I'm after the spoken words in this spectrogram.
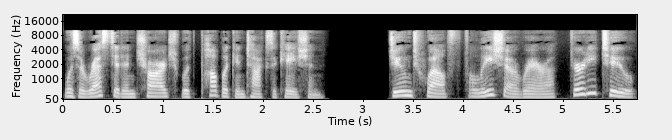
was arrested and charged with public intoxication. June 12, Felicia Herrera, 32,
